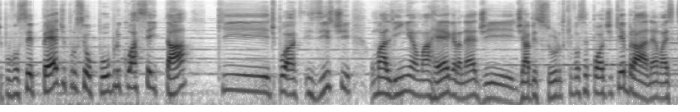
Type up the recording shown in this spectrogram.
tipo, você pede pro seu público aceitar que, tipo, existe uma linha, uma regra, né, de, de absurdo que você pode quebrar, né? Mas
